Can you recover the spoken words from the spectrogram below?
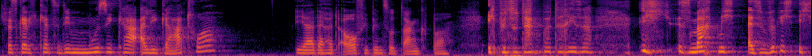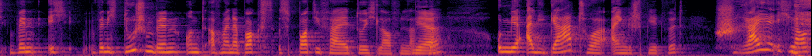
ich weiß gar nicht, kennst du den Musiker Alligator? Ja, der hört auf, ich bin so dankbar. Ich bin so dankbar, Theresa. Ich, es macht mich, also wirklich, ich, wenn ich, wenn ich duschen bin und auf meiner Box Spotify durchlaufen lasse Ja. und mir Alligator eingespielt wird, schreie ich laut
